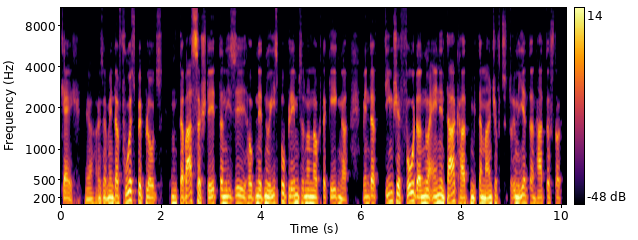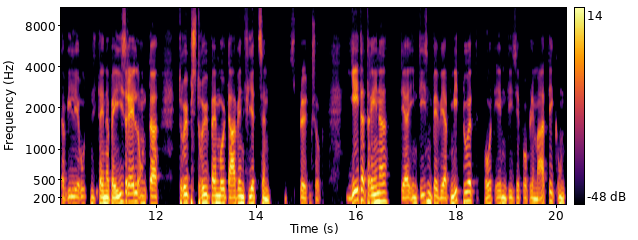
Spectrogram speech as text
gleich. Ja? Also wenn der Fußballplatz unter Wasser steht, dann ist ich, habe nicht nur ich das Problem, sondern auch der Gegner. Wenn der Teamchef Foda nur einen Tag hat, mit der Mannschaft zu trainieren, dann hat das doch der Willi Ruttensteiner bei Israel und der Trübs Trü bei Moldawien 14. Das ist blöd gesagt. Jeder Trainer, der in diesem Bewerb mittut, hat eben diese Problematik und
